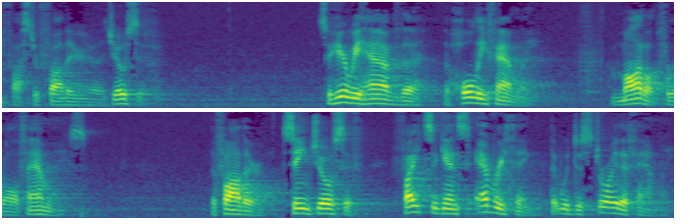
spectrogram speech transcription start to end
foster father, uh, Joseph. So here we have the, the Holy Family, a model for all families. The father, St. Joseph, fights against everything that would destroy the family.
